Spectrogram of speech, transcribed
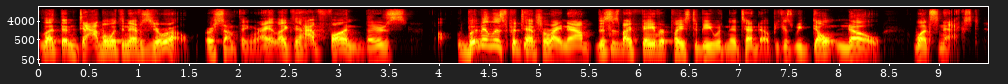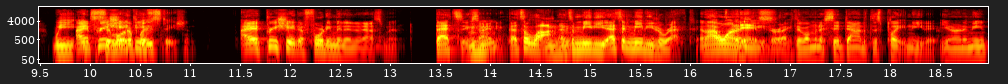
let them dabble with an F Zero or something, right? Like to have fun. There's uh, limitless potential right now. This is my favorite place to be with Nintendo because we don't know what's next. We I it's similar to appreciate the- PlayStation. I appreciate a 40 minute announcement. That's mm-hmm. exciting. That's a lot. Mm-hmm. That's a meaty. That's a meaty direct, and I want It a meaty direct if I'm going to sit down at this plate and eat it. You know what I mean?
